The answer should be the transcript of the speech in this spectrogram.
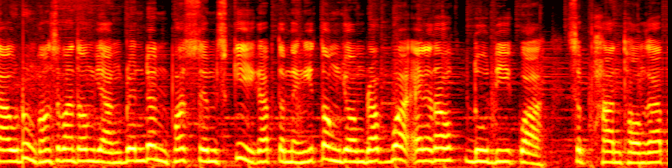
ดาวรุ่งของสะพานทองอย่างเบรนเดนพอสเซมสกี้ครับตำแหน่งนี้ต้องยอมรับว่าแอตแลนตาฮอคดูดีกว่าสะพานทองครับ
